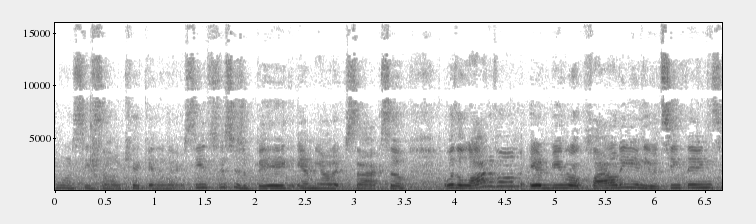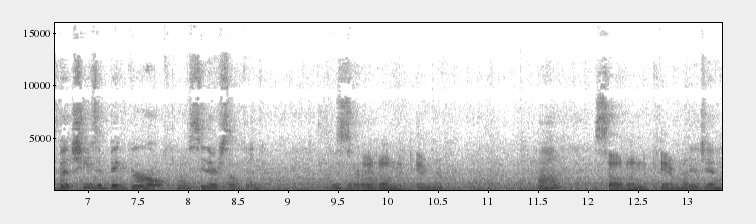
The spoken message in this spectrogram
I want to see someone kicking in there. See, this is a big amniotic sac. So with a lot of them, it would be real cloudy and you would see things, but she's a big girl. Oh, see, there's something. Saw it on the camera. Huh? Saw it on the camera. Did you?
